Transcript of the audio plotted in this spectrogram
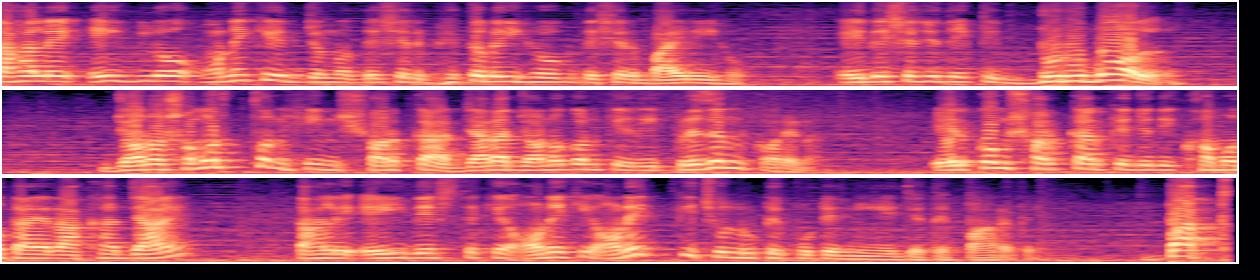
তাহলে এইগুলো অনেকের জন্য দেশের ভেতরেই হোক, দেশের বাইরেই হোক। এই দেশে যদি একটি দুর্বল, জনসমর্থনহীন সরকার, যারা জনগণকে রিপ্রেজেন্ট করে না, এরকম সরকারকে যদি ক্ষমতায় রাখা যায়, তাহলে এই দেশ থেকে অনেকে অনেক কিছু লুটে পুটে নিয়ে যেতে পারবে। বাট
